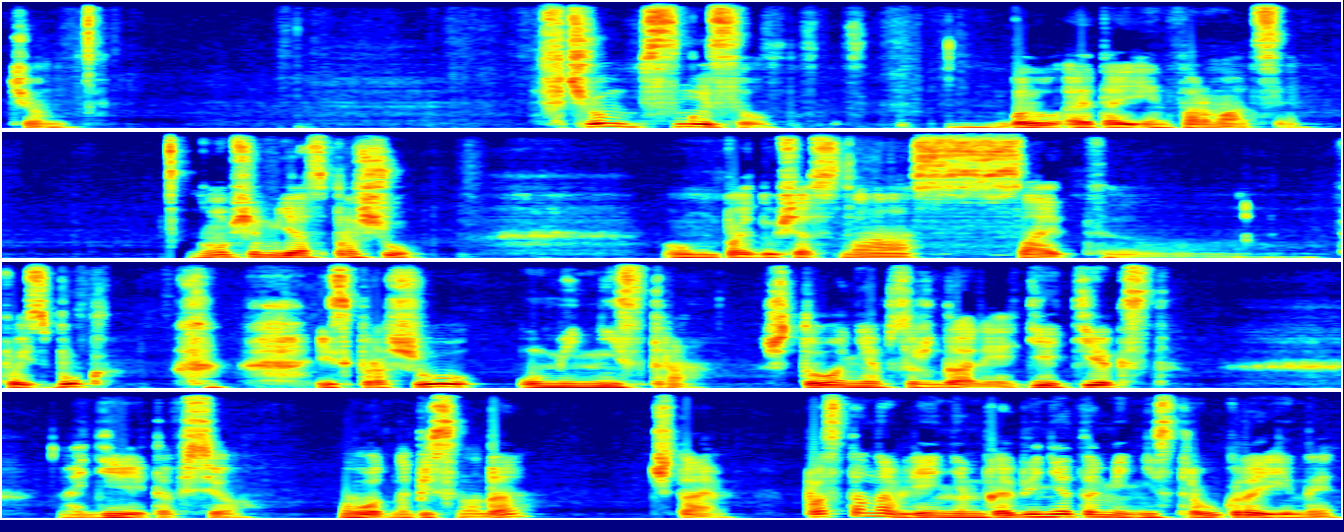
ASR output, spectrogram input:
В чем? В чем смысл был этой информации? Ну, в общем, я спрошу. Пойду сейчас на сайт э, Facebook и спрошу у министра, что они обсуждали, где текст, где это все. Вот, написано, да? Читаем. Постановлением Кабинета министра Украины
